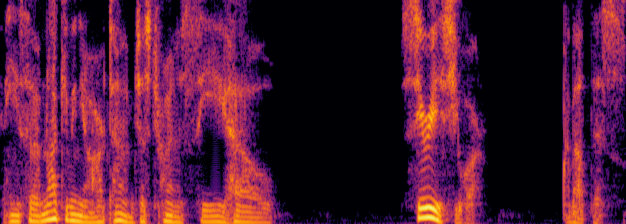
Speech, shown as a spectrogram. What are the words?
And he said, I'm not giving you a hard time. I'm just trying to see how serious you are about this.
